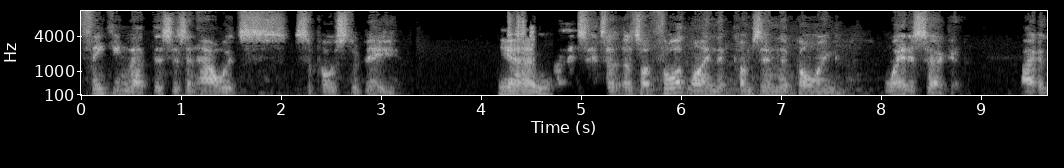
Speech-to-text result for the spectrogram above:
thinking that this isn't how it's supposed to be. Yeah, and It's, it's, a, it's a thought line that comes in that going, wait a second. I,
